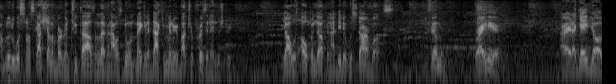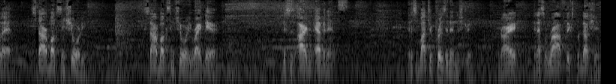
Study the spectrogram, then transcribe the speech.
I blew the whistle on Scott Shellenberger in 2011. I was doing making a documentary about your prison industry. Y'all was opened up and I did it with Starbucks. You feel me? Right here. All right, I gave y'all that. Starbucks and Shorty. Starbucks and Shorty right there. This is art and evidence. And it's about your prison industry. All right? And that's a Rob Fix production.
